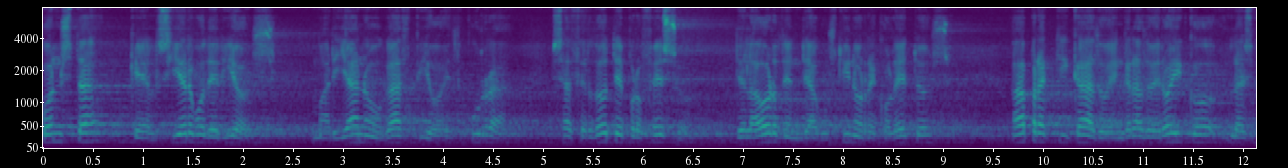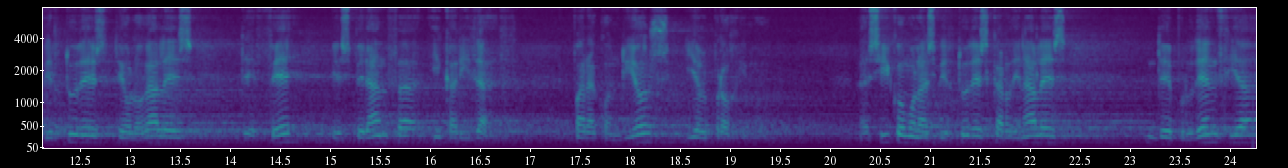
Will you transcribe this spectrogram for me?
consta que el siervo de Dios, Mariano Gazpio Ezcurra, sacerdote profeso de la Orden de Agustino Recoletos, ha practicado en grado heroico las virtudes teologales de fe, esperanza y caridad para con Dios y el prójimo, así como las virtudes cardinales de prudencia,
